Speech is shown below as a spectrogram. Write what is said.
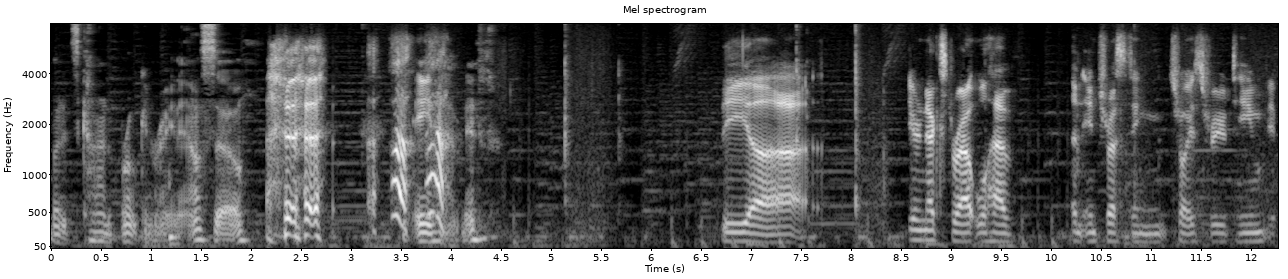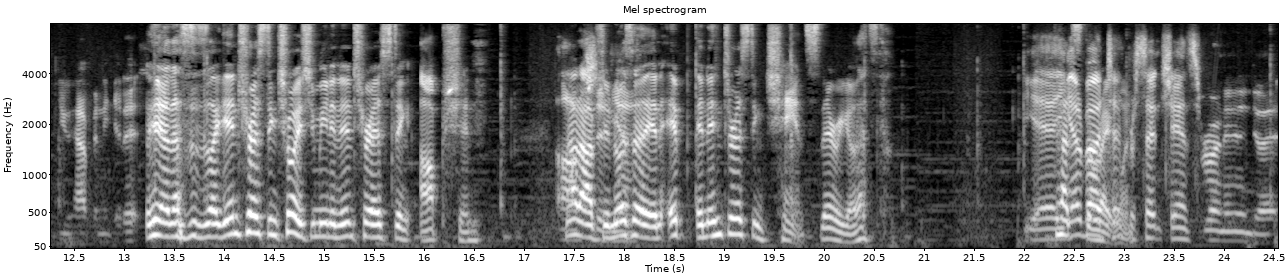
But it's kind of broken right now, so ain't happening. the uh, your next route will have an interesting choice for your team if you happen to get it. Yeah, this is like interesting choice. You mean an interesting option? Not option. yeah. What's an an interesting chance? There we go. That's Yeah, you That's got about right ten percent chance of running into it.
